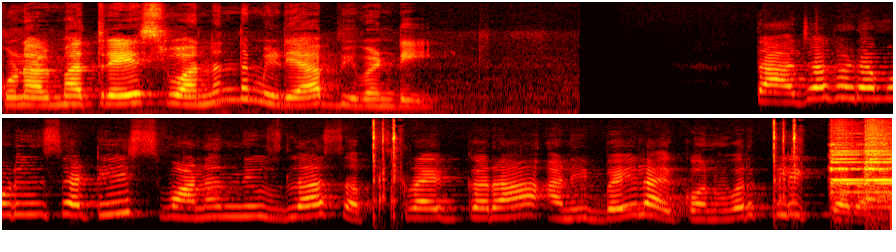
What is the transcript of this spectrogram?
कुणाल म्हात्रे स्वानंद मीडिया भिवंडी. ताज्या घडामोडींसाठी स्वानंद न्यूजला सबस्क्राईब करा आणि बेल आयकॉनवर क्लिक करा.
